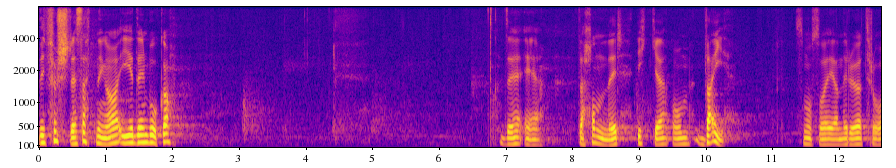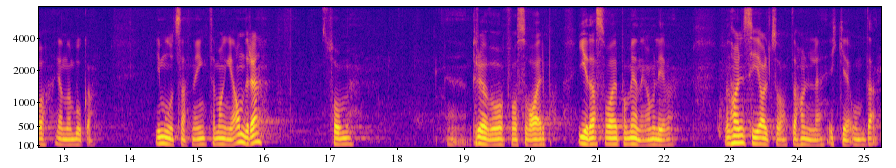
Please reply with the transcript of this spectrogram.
Den første setninga i den boka det er Det handler ikke om deg, som også er en rød tråd gjennom boka i motsetning til mange andre som eh, prøver å få svar på, gi deg svar på meninga med livet. Men han sier altså at det handler ikke om deg.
